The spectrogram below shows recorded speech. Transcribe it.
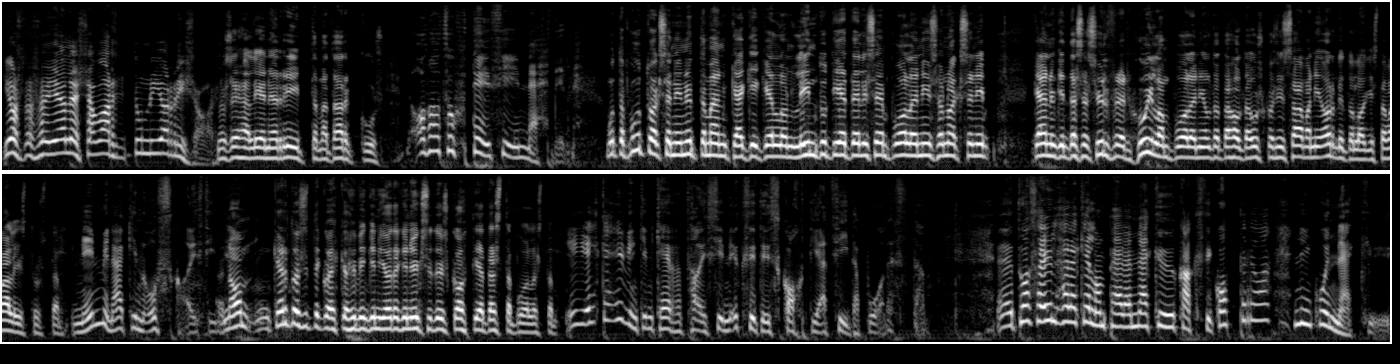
josta se on jäljessä vartin tunnin ja risaat. No sehän lienee riittävä tarkkuus. Olosuhteisiin nähden. Mutta puuttuakseni nyt tämän käkikellon lintutieteelliseen puoleen, niin sanoakseni käännynkin tässä Sylfred Huilan puolen, jolta taholta uskoisin saavani ornitologista valistusta. Niin minäkin uskoisin. No, kertoisitteko ehkä hyvinkin joitakin yksityiskohtia tästä puolesta? Ehkä hyvinkin kertoisin yksityiskohtia siitä puolesta. Tuossa ylhäällä kellon päällä näkyy kaksi kopperoa, niin kuin näkyy.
